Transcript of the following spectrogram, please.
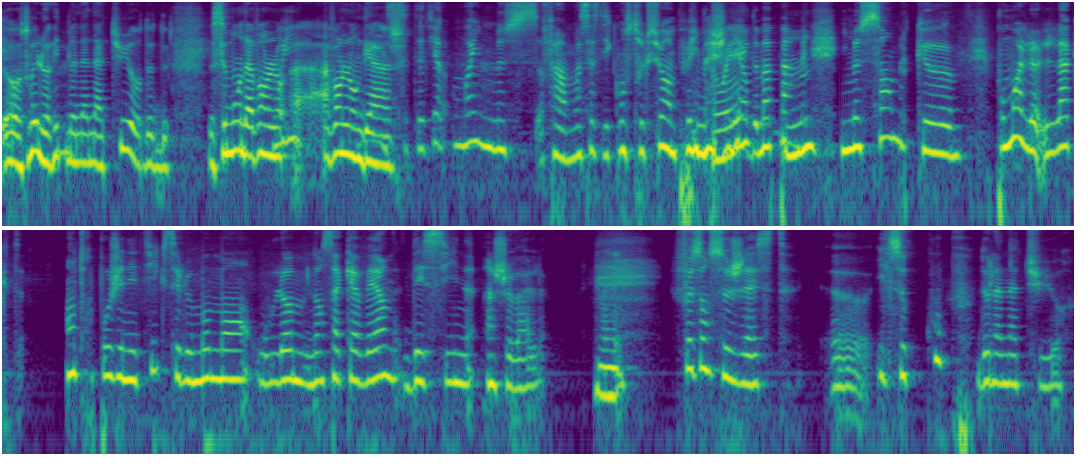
et retrouver le rythme de la nature, de, de- de ce monde avant le, Oui. avant le langage. C'est-à-dire, moi, il me, enfin, moi, ça c'est des constructions un peu imaginaires Oui. de ma part, Mhm. mais il me semble que, pour moi, l'acte anthropogénétique, c'est le moment où l'homme, dans sa caverne, dessine un cheval. Oui. Faisant ce geste, euh, il se coupe de la nature,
